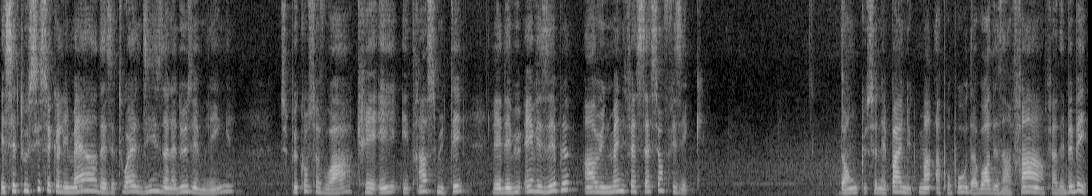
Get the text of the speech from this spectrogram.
Et c'est aussi ce que les mères des étoiles disent dans la deuxième ligne. Tu peux concevoir, créer et transmuter les débuts invisibles en une manifestation physique. Donc, ce n'est pas uniquement à propos d'avoir des enfants, faire des bébés.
